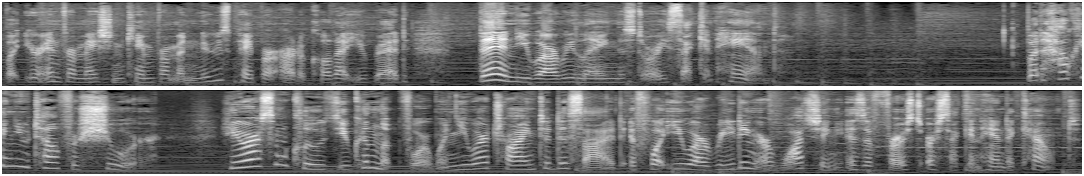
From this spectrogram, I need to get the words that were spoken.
but your information came from a newspaper article that you read, then you are relaying the story secondhand. But how can you tell for sure? Here are some clues you can look for when you are trying to decide if what you are reading or watching is a first or second-hand account.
